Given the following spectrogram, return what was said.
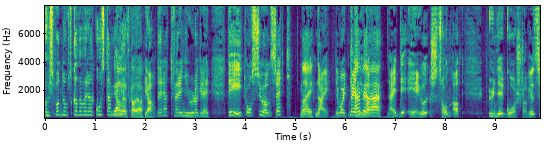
Husk på at nå skal det være god stemning. Ja, det skal det, ja. Ja, det er rett før en jul og greier. Det er ikke oss uansett. Nei. Nei, det var ikke meninga. det? Nei, det er jo sånn at under gårsdagens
